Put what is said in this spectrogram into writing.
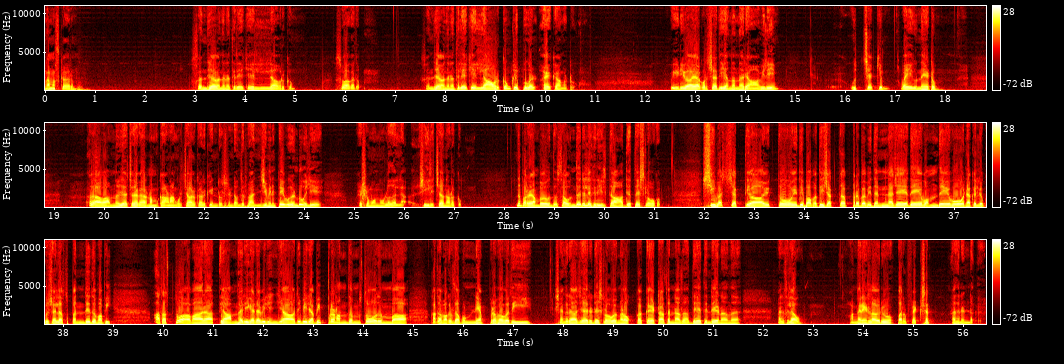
നമസ്കാരം. സന്ധ്യാവന്ദനത്തിലേക്ക് എല്ലാവർക്കും സ്വാഗതം. സന്ധ്യാവന്ദനത്തിലേക്ക് എല്ലാവർക്കും ക്ലിപ്പുകൾ അയക്കാൻ കിട്ടും. വീഡിയോ ആയാൽ കുറച്ചധികം നന്ന രാവിലെയും ഉച്ചയ്ക്കും വൈകുന്നേരത്തും അതാവാം എന്ന് വിചാരിച്ചത്. കാരണം കാണാൻ കുറച്ച് ആൾക്കാർക്ക് ഇൻട്രസ്റ്റ് ഉണ്ടാവും. ചിലപ്പോൾ അഞ്ച് മിനിറ്റേ വേണ്ടു. വലിയ വിഷമമൊന്നും ഉള്ളതല്ല ശീലിച്ചാൽ നടക്കും. എന്ന് പറയാൻ പോകുന്നത് സൗന്ദര്യലഹരിയിലത്തെ ആദ്യത്തെ ശ്ലോകം. ശിവശക്തിയായുക്തോ യതി ഭവതി ശക്തപ്രഭവിതന്ന ജയദേവം ദേവോ നകലു ഖലു കുശലസ്പന്ദിതുമപി അതസ്ത്വാമാരാധ്യാം ഹരിഹരവിരിഞ്ചാതിപിരഭിപ്രണന്തും സ്തോതും വാ. കഥമകൃത പുണ്യപ്രഭവതി ശങ്കരാചാര്യരുടെ ശ്ലോകങ്ങളൊക്കെ കേട്ടാൽ തന്നെ അത് അദ്ദേഹത്തിന്റെയാണെന്ന് മനസ്സിലാവും. അങ്ങനെയുള്ള ഒരു പെർഫെക്ഷൻ അതിനുണ്ട്.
